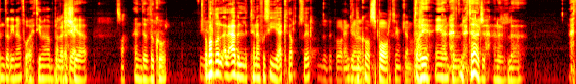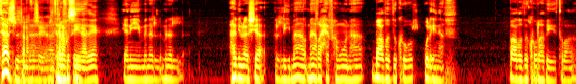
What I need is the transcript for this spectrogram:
عند الإناث واهتمام بالأشياء. بالأشياء صح. عند الذكور. وبرضه الألعاب التنافسية أكثر تصير عند الذكور عند الذكور. سبورت يمكن. صحيح يعني نح- نحتاج إحنا لل نحتاج لل- التنافسية. التنافسية للتنافسيه هذه. يعني من ال... من ال... هذه من الأشياء اللي ما ما راح يفهمونها بعض الذكور والإناث. بعض الذكور هذه ترى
